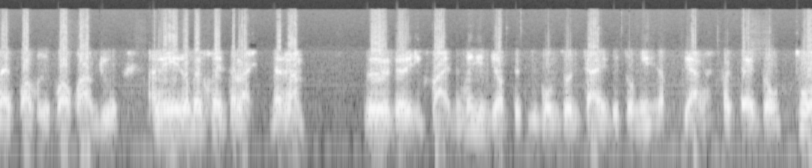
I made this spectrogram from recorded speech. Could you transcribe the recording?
นายความอื่นว่าความอยู่ อันนี้ก็ไม่ค่อยเท่าไหร่นะครับ เลยโดยอีกฝ่ายหนึ่งไม่ยินยอมแต่ที่ผมสนใจคือตรงนี้ครับ อย่างเข้าใจตรงทั่ว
